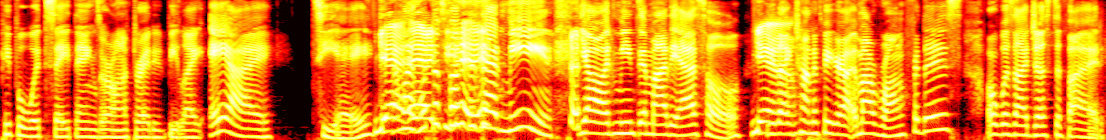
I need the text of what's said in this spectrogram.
people would say things or on a thread it'd be like AI. TA. Yeah, I'm like, what the fuck does that mean? Y'all, it means am I the asshole? Yeah. You're like trying to figure out, am I wrong for this? Or was I justified?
